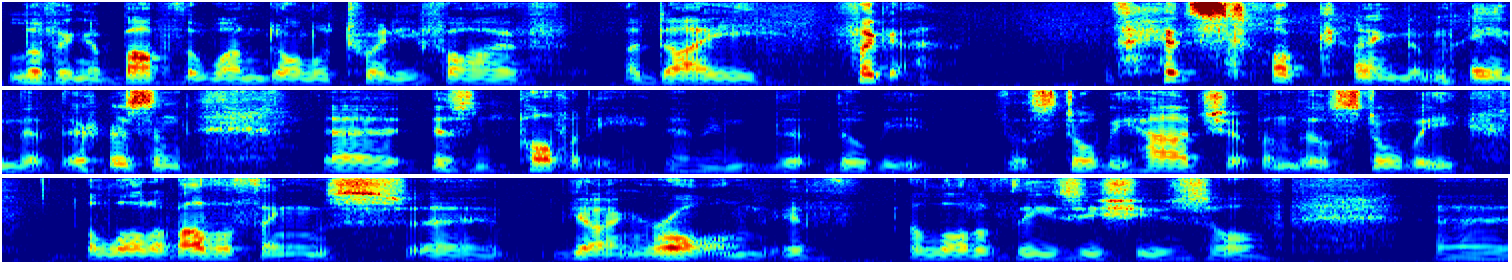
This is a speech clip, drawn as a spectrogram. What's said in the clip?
living above the one dollar twenty five a day figure, that's not going to mean that there isn't uh, isn't poverty. I mean th- there'll be there'll still be hardship, and there'll still be a lot of other things uh, going wrong if a lot of these issues of uh,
